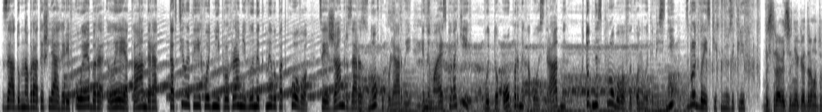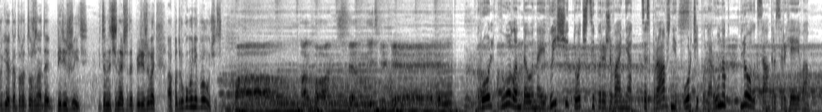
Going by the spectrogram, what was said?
Задум набрати шлягерів Уебера, Лея, Кандера та втілити їх в одній програмі виник не випадково. Цей жанр зараз знов популярний і немає співаків, будь то оперних або естрадних. Хто б не спробував виконувати пісні з бродвейських мюзиклів. Выстраивается некая драматургия, которую тоже надо пережить. И ты начинаешь это переживать, а по-другому не получится. Роль Воланда у найвищій точці переживання це справжній творчий подарунок для Олександра Сергеєва.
